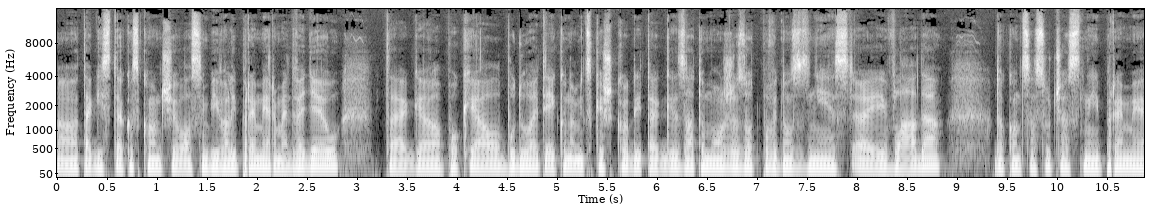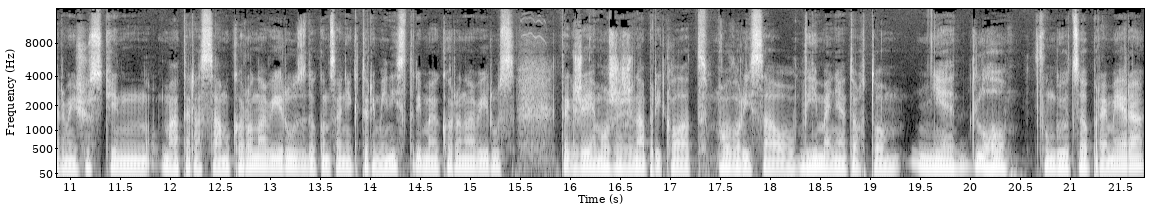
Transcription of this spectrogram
Takisto ako skončil vlastne bývalý premiér Medvedev, tak pokiaľ budú aj tie ekonomické škody, tak za to môže zodpovednosť zniesť aj vláda. Dokonca súčasný premiér Mišustin má teraz sám koronavírus, dokonca niektorí ministri majú koronavírus, takže je možné, že napríklad hovorí sa o výmene tohto nedlho fungujúceho premiéra.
